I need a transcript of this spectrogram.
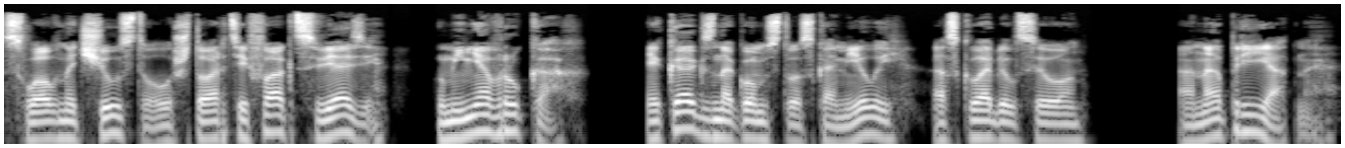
Словно чувствовал, что артефакт связи у меня в руках. И как знакомство с Камилой, осклабился он. Она приятная.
